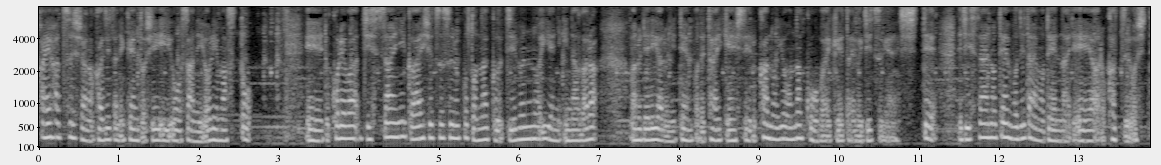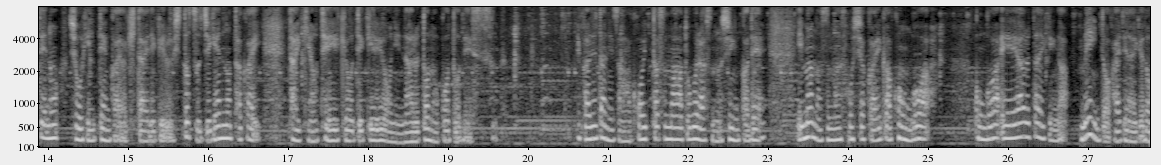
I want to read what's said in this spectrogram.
開発者の梶谷健人 CEO さんによりますと、えーと、これは実際に外出することなく自分の家にいながら、まるでリアルに店舗で体験しているかのような購買形態を実現して、実際の店舗自体も店内で AR を活用しての商品展開を期待できる一つ次元の高い体験を提供できるようになるとのことです。梶谷さんはこういったスマートグラスの進化で、今のスマホ社会が今後は、今後は AR 体験がメインとは書いてないけど、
